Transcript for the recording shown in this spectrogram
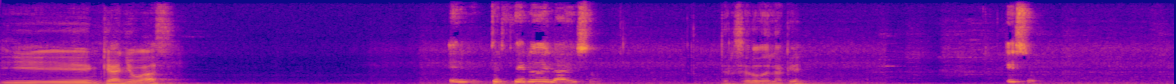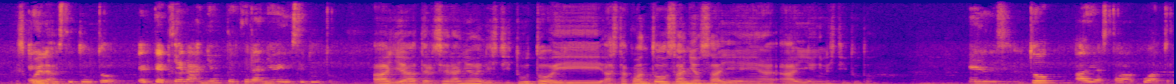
¿Y en qué año vas? El tercero de la ESO. ¿Tercero de la qué? Eso. Escuela. el instituto. El tercer año, tercer año de instituto. Ah, ya, tercer año del instituto. ¿Y hasta cuántos años hay en, hay en el instituto? En el instituto hay hasta cuatro.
